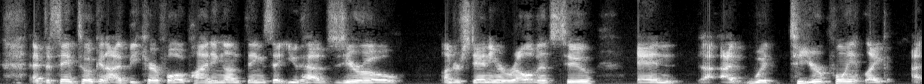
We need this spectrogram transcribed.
at the same token, I'd be careful opining on things that you have zero understanding or relevance to. And I would, to your point, like I,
